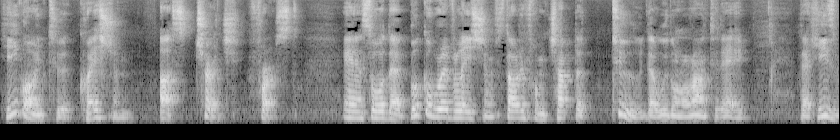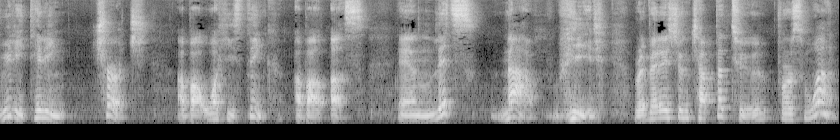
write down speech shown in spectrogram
he going to question us, church, first. And so the book of Revelation, starting from chapter 2 that we're going to learn today, that he's really telling church about what he think about us. And let's now read Revelation chapter 2, verse 1.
